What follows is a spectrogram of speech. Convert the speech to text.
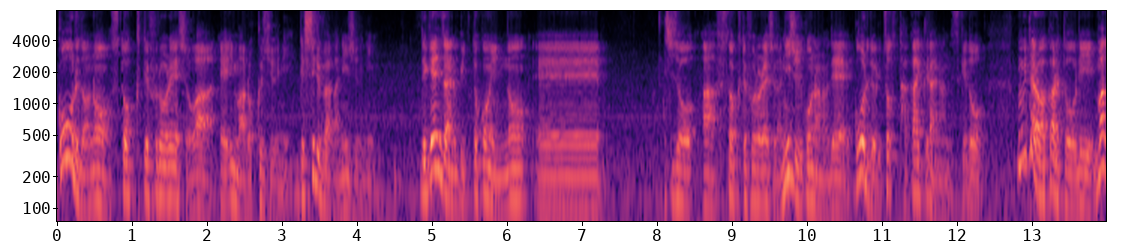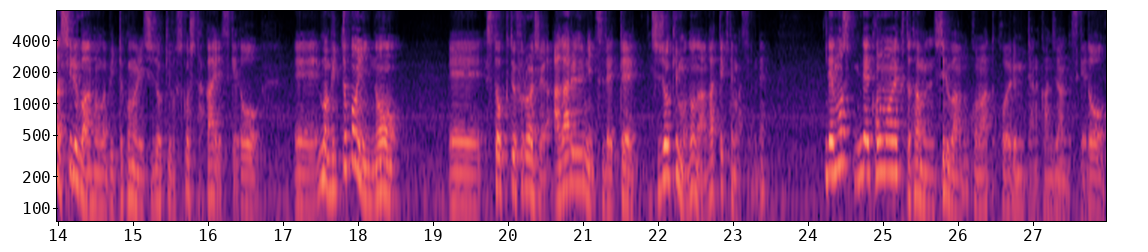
ー、ゴールドのストックとフローレーションは、え、今62でシルバーが22で現在のビットコインの、えー、市場あストックとフローレーションが25なのでゴールドよりちょっと高いくらいなんですけど見たら分かる通りまだシルバーの方がビットコインより市場規模少し高いですけど、えーまあ、ビットコインの、えー、ストックとフローレーションが上がるにつれて市場規模もどんどん上がってきてますよね。でもしでこのままいくと多分シルバーもこの後超えるみたいな感じなんですけど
